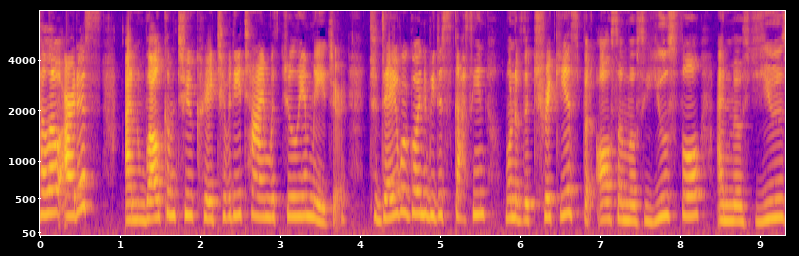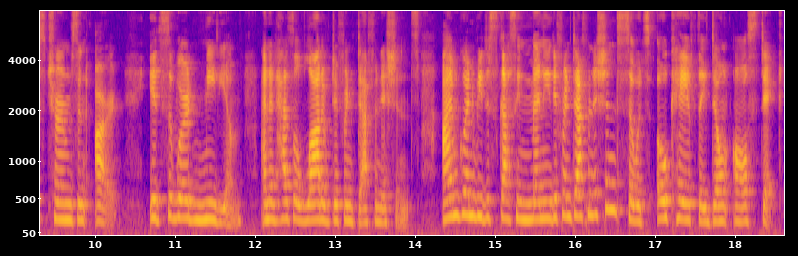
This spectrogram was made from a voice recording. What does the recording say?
Hello artists and welcome to Creativity Time with Julia Major. Today we're going to be discussing one of the trickiest but also most useful and most used terms in art. It's the word medium and it has a lot of different definitions. I'm going to be discussing many different definitions so it's okay if they don't all stick.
